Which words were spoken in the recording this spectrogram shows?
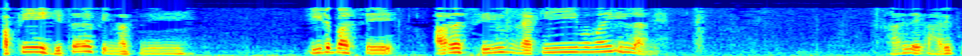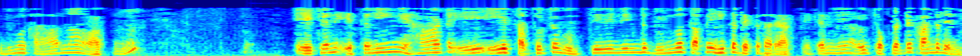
අපේ හිත පින්නත්නි ඊට පස්සේ අර සිල් රැකීමමයි ඉල්ලන්නේ. හරිද? ඒක හරි පුදුම කාරණාවක්. ඒ කියන්නේ එතනින් එහාට ඒ ඒ සතුට භුක්ති විඳින්න දුන්නොත් අපේ හිතට එක සැරයක්. ඒ කියන්නේ මේ අලුත් චොක්ලට් එක කන්න දෙන්න.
